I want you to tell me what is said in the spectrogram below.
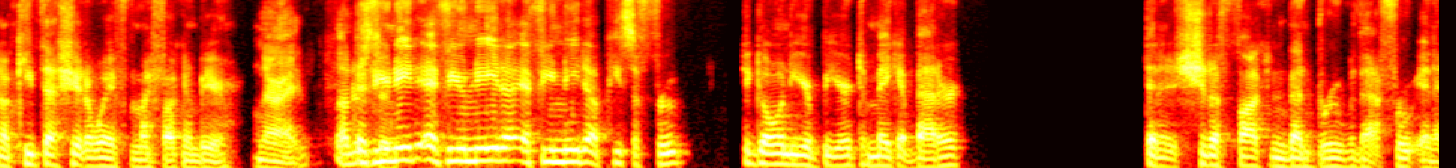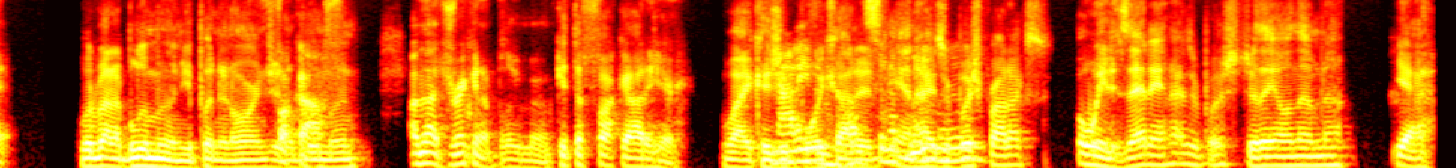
No, keep that shit away from my fucking beer. All right, If you need, if you need, a, if you need a piece of fruit to go into your beer to make it better, then it should have fucking been brewed with that fruit in it. What about a Blue Moon? You put an orange in a Fuck Blue off. Moon? I'm not drinking a Blue Moon. Get the fuck out of here. Why? Because you boycotted once in a Blue Anheuser Busch products. Oh wait, is that Anheuser Busch? Do they own them now? Yeah.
